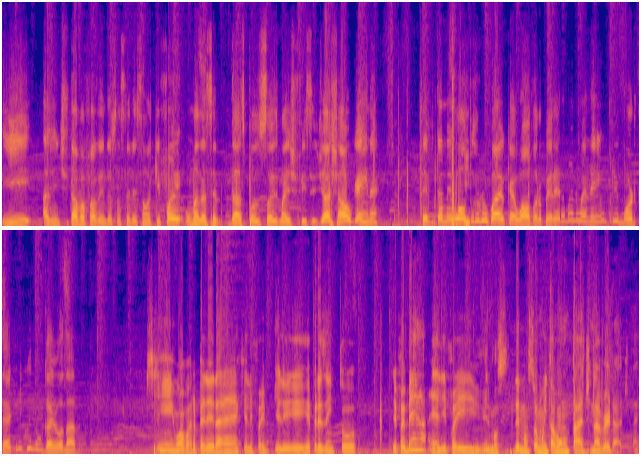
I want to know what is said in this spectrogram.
e a gente estava fazendo essa seleção aqui, foi uma das, das posições mais difíceis de achar alguém, né? Teve também o outro Isso. uruguaio, que é o Álvaro Pereira, mas não é nenhum primor técnico e não ganhou nada. Sim, o Álvaro Pereira é que ele foi. Ele representou. Ele foi bem. Ele foi. Ele demonstrou muita vontade, na verdade, né?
